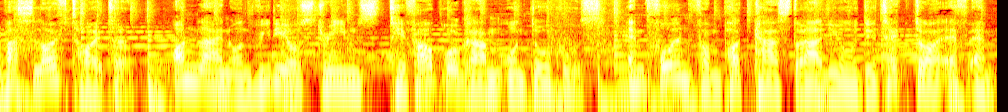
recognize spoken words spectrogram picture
Was läuft heute? Online- und Videostreams, TV-Programm und Dokus. Empfohlen vom Podcast Radio Detektor FM.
